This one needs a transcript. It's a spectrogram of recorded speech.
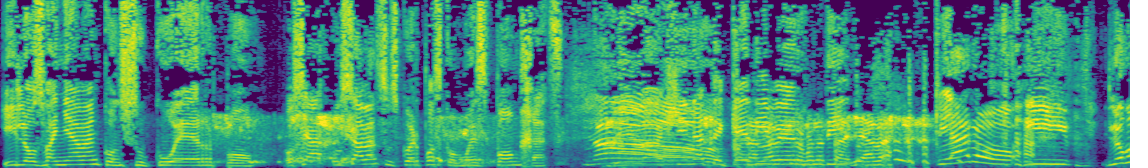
y los bañaban con su cuerpo. O sea, usaban sus cuerpos como esponjas. Imagínate qué divertido. Claro, y luego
